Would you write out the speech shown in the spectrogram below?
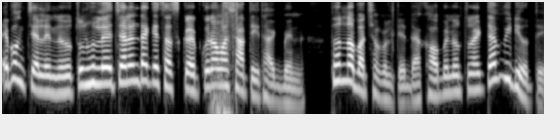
এবং চ্যানেলে নতুন হলে চ্যানেলটাকে সাবস্ক্রাইব করে আমার সাথেই থাকবেন। ধন্যবাদ সকলকে। দেখা হবে নতুন একটা ভিডিওতে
